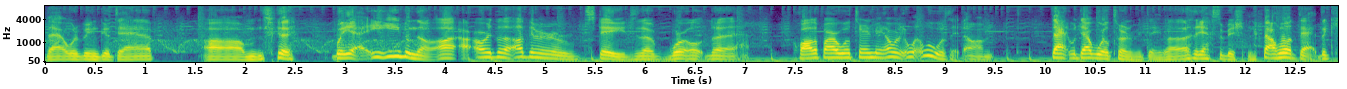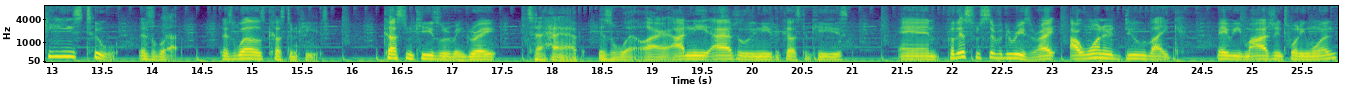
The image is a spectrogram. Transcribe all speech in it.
That would have been good to have. Um, but yeah, even though, uh, or the other stage, the world, the qualifier world tournament, or what was it? Um, that that world tournament thing, uh, the exhibition. I want that. The keys too, as well, as well as custom keys. Custom keys would have been great to have as well. Right, I need, I absolutely need the custom keys, and for this specific reason, right? I want to do like maybe Majin 21,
